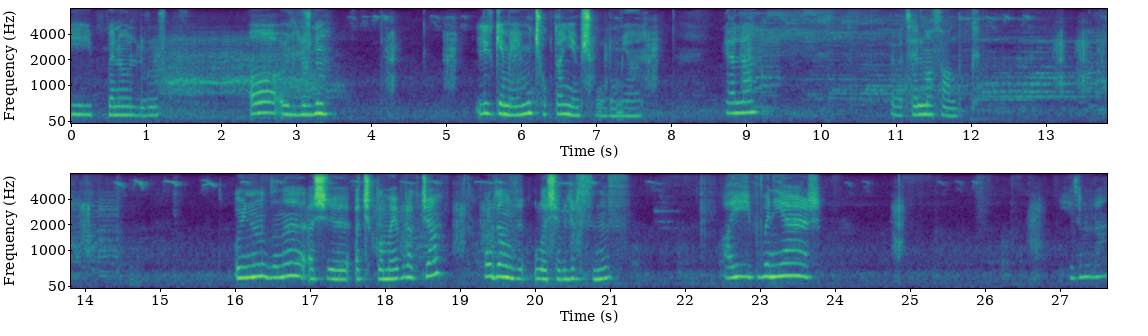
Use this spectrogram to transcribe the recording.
Ay beni öldürür. Aa öldürdüm. İlk yemeğimi çoktan yemiş oldum yani. Gel lan. Evet elmas aldık. oyunun adını açıklamaya bırakacağım. Oradan ula- ulaşabilirsiniz. Ay bu beni yer. Yedim lan.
